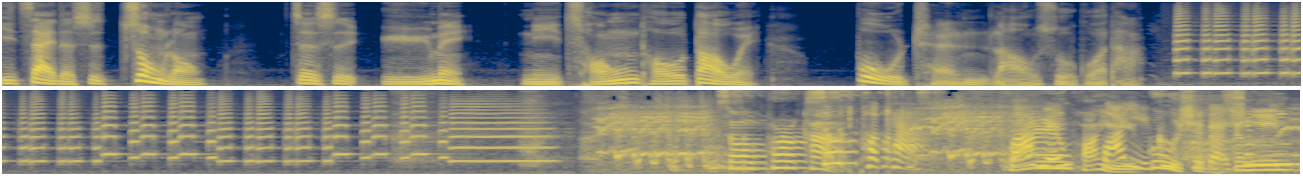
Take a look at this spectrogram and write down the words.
一再的是纵容，这是愚昧。你从头到尾不曾饶恕过他。So Podcast，华人华语故事的声音。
